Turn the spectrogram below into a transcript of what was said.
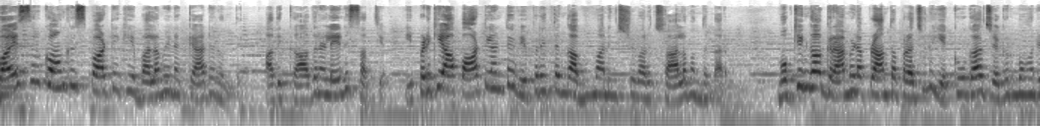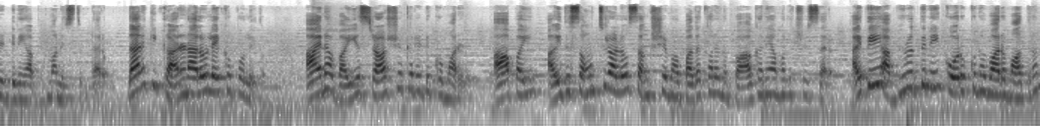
వైఎస్ఆర్ కాంగ్రెస్ పార్టీకి బలమైన క్యాడర్ ఉంది. అది కాదనలేని సత్యం. ఇప్పటికీ ఆ పార్టీ అంటే విపరీతంగా అభిమానించే వారు చాలా మంది ఉన్నారు. ముఖ్యంగా గ్రామీణ ప్రాంత ప్రజలు ఎక్కువగా జగన్మోహన్ రెడ్డిని అభిమానిస్తుంటారు. దానికి కారణాలు లేకపోలేదు. ఆయన వైఎస్ రాజశేఖర రెడ్డి కుమారుడు. ఆపై ఐదు సంవత్సరాలు సంక్షేమ పథకాలను బాగానే అమలు చేశారు. అయితే అభివృద్ధిని కోరుకున్న వారు మాత్రం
